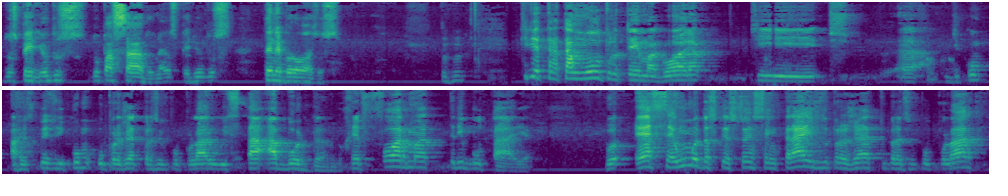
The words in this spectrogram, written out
dos períodos do passado, né? os períodos tenebrosos. Uhum. Queria tratar um outro tema agora, que é, de, a respeito de como o projeto Brasil Popular o está abordando. Reforma tributária. Essa é uma das questões centrais do projeto Brasil Popular.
